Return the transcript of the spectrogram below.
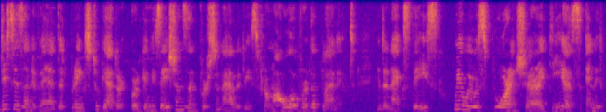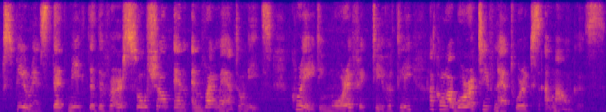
This is an event that brings together organizations and personalities from all over the planet. In the next days, we will explore and share ideas and experience that meet the diverse social and environmental needs, creating more effectively a collaborative networks among us.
